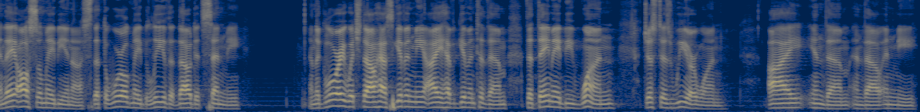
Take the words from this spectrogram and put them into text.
and they also may be in us, that the world may believe that thou didst send me. And the glory which thou hast given me, I have given to them, that they may be one, just as we are one. I in them, and thou in me,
